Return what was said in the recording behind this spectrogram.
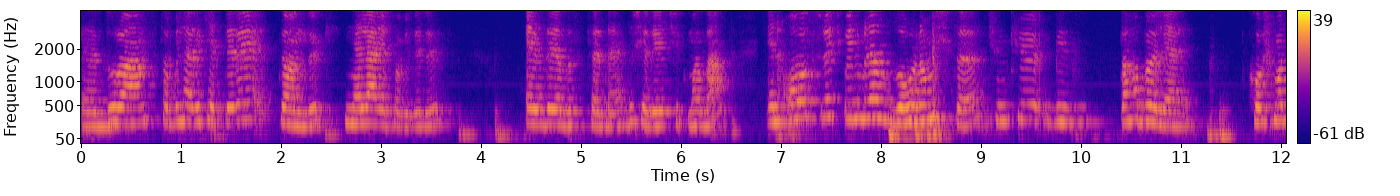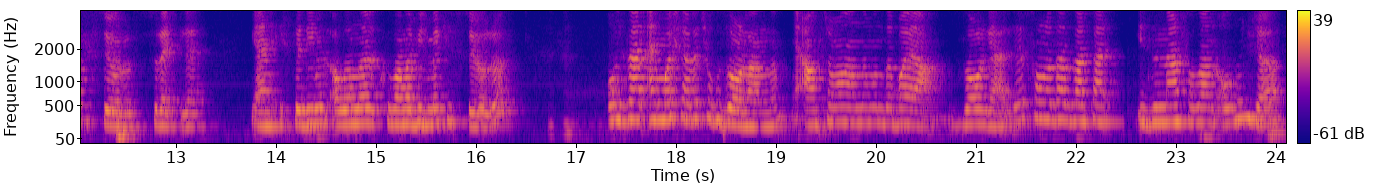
e, duran, stabil hareketlere döndük. Neler yapabiliriz? Evde ya da sitede, dışarıya çıkmadan. Yani o süreç beni biraz zorlamıştı. Çünkü biz daha böyle koşmak istiyoruz sürekli. Yani istediğimiz alanı kullanabilmek istiyoruz. O yüzden en başlarda çok zorlandım. Yani antrenman anlamında bayağı zor geldi. Sonradan zaten izinler falan olunca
